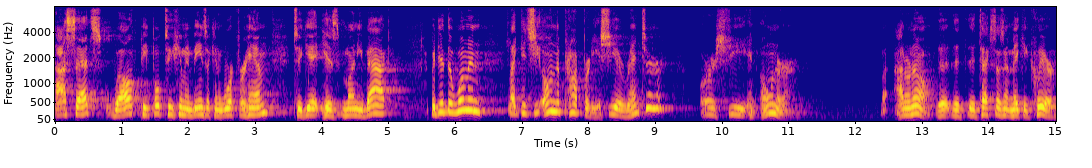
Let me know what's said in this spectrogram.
assets, wealth, people, two human beings that can work for him to get his money back. But did the woman, like, did she own the property? Is she a renter or is she an owner? I don't know. The, the, the text doesn't make it clear.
